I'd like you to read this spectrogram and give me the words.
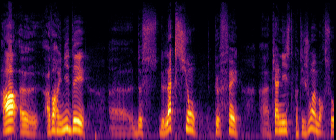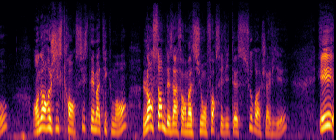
à euh, avoir une idée euh, de, l'action que fait un pianiste quand il joue un morceau en enregistrant systématiquement l'ensemble des informations force et vitesse sur un clavier et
